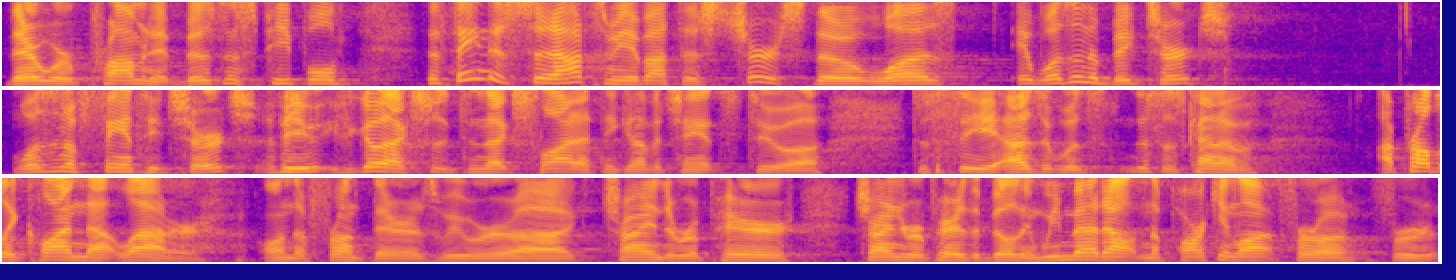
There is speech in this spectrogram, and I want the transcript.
There were prominent business people. The thing that stood out to me about this church, though, was it wasn't a big church wasn't a fancy church. If you, if you go actually to the next slide, I think you have a chance to, uh, to see as it was, this is kind of, I probably climbed that ladder on the front there as we were uh, trying to repair, trying to repair the building. We met out in the parking lot for, a, for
